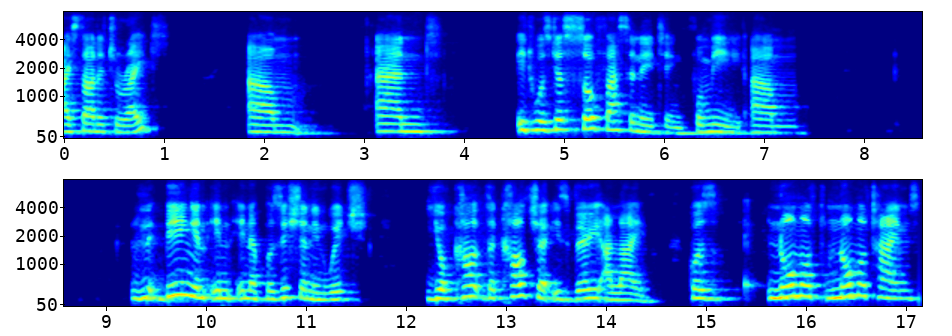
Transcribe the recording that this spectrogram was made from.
i started to write. Um, and it was just so fascinating for me um, being in, in, in a position in which your cult, the culture is very alive. Because normal normal times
